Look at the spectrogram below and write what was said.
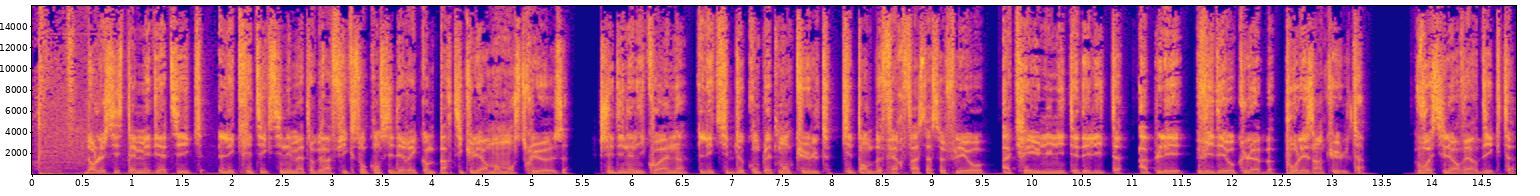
Dans le système médiatique, les critiques cinématographiques sont considérées comme particulièrement monstrueuses. Chez Dynamic One, l'équipe de complètement culte, qui tente de faire face à ce fléau, a créé une unité d'élite, appelée Vidéo Club pour les incultes. Voici leur verdict.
